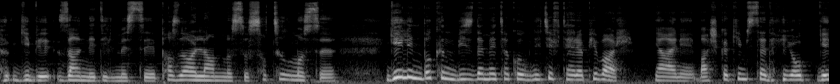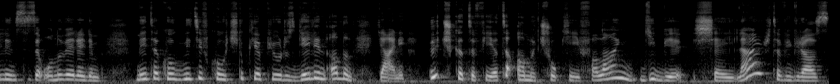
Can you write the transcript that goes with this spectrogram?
gibi zannedilmesi, pazarlanması, satılması, Gelin bakın bizde metakognitif terapi var. Yani başka kimse de yok. Gelin size onu verelim. Metakognitif koçluk yapıyoruz. Gelin alın. Yani üç katı fiyatı ama çok iyi falan gibi şeyler. Tabii biraz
